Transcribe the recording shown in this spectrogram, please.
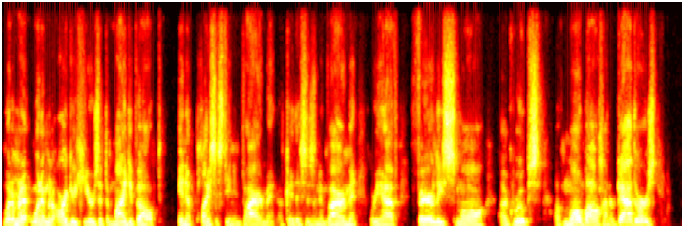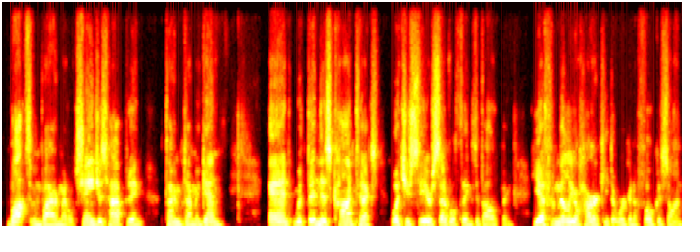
what I'm gonna, what I'm gonna argue here is that the mind developed in a Pleistocene environment. Okay, this is an environment where you have fairly small uh, groups of mobile hunter-gatherers, lots of environmental changes happening time and time again. And within this context, what you see are several things developing. You have familial hierarchy that we're going to focus on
